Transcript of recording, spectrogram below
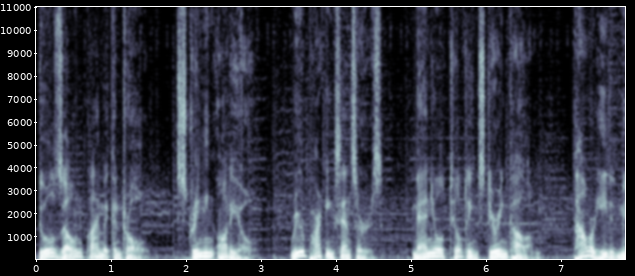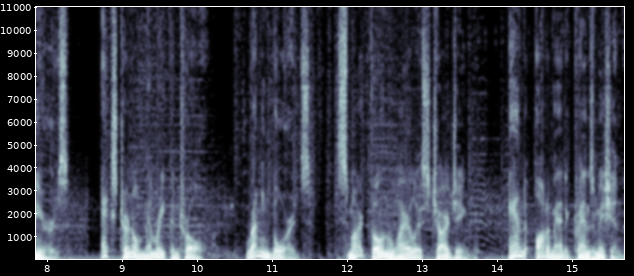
dual zone climate control, streaming audio, rear parking sensors, manual tilting steering column, power heated mirrors, external memory control, running boards, smartphone wireless charging, and automatic transmission.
